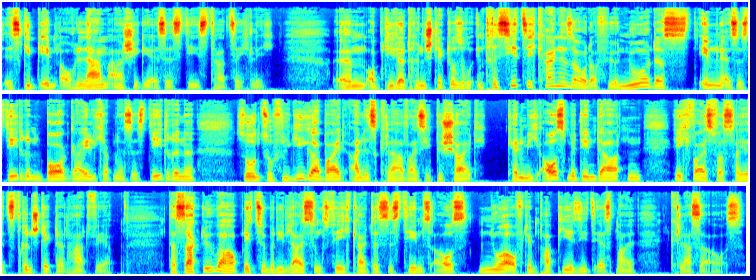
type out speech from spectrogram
es gibt eben auch lahmarschige SSDs tatsächlich. Ähm, ob die da drin steckt oder so, interessiert sich keine Sau dafür. Nur, dass eben eine SSD drin, boah, geil, ich habe eine SSD drin, so und so viel Gigabyte, alles klar, weiß ich Bescheid. Kenne mich aus mit den Daten, ich weiß, was da jetzt drin steckt an Hardware. Das sagt überhaupt nichts über die Leistungsfähigkeit des Systems aus, nur auf dem Papier sieht es erstmal klasse aus.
